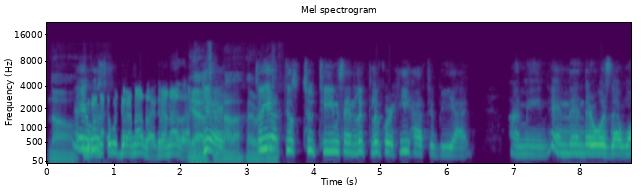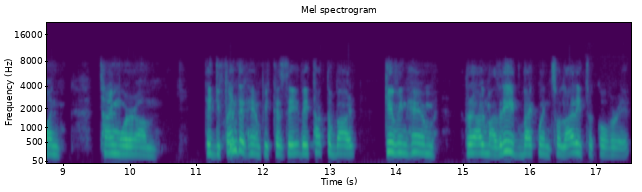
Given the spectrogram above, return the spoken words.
No. It was, it was Granada. Granada. Yeah, it was Yeah. Granada. There so we he go. had those two teams, and look look where he had to be at. I mean, and then there was that one time where um they defended him because they they talked about giving him Real Madrid back when Solari took over it,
